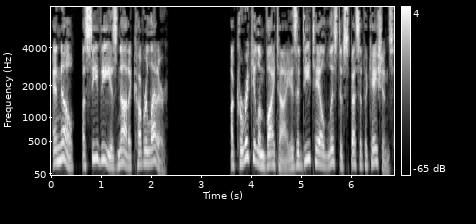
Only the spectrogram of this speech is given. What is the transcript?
And no, a CV is not a cover letter. A curriculum vitae is a detailed list of specifications,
